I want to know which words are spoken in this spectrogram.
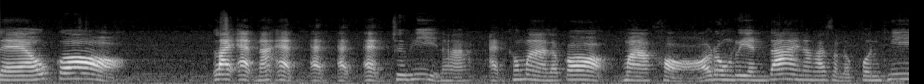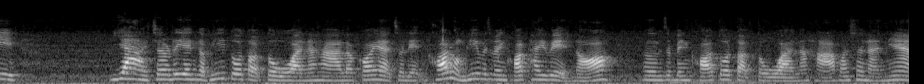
แล้วก็ไลน์แอดนะแอดแอดแอดแอดชื่อพี่นะคะแอดเข้ามาแล้วก็มาขอโรงเรียนได้นะคะสำหรับคนที่ อยากจะเรียนกับพี่ตัวต่อตัวนะคะ แล้วก็อยากจะเรียนคอร์สของพี่มันจะเป็นคอร์ส private เนาะเออมันจะเป็นคอร์สตัวต่อตัวนะคะ เพราะฉะนั้นเนี่ย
